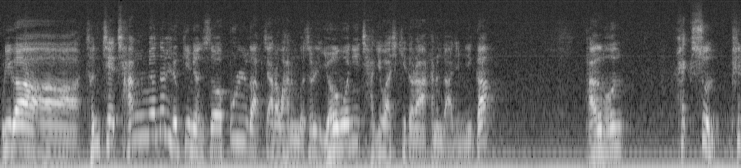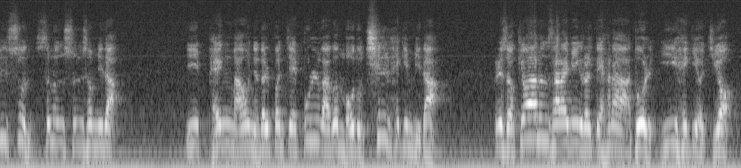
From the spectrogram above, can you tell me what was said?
우리가 아, 전체 장면을 느끼면서 뿔각자라고 하는 것을 영원히 자기화시키더라 하는 거 아닙니까? 다음은 획순, 필순 쓰는 순서입니다. 이 148번째 뿔각은 모두 7획입니다. 그래서 껴하는 사람이 그럴 때 하나, 둘, 2획이었지요.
